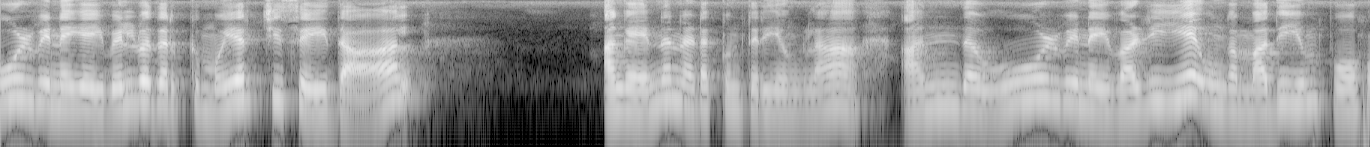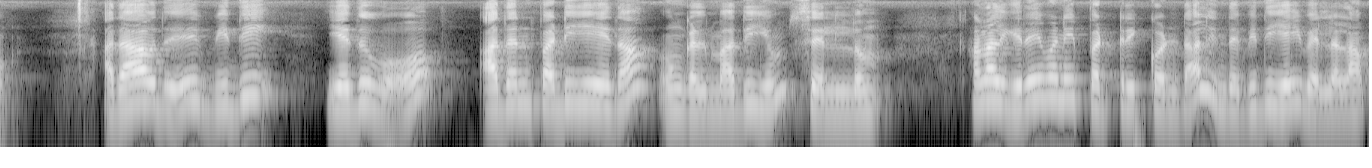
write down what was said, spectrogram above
ஊழ்வினையை வெல்வதற்கு முயற்சி செய்தால் அங்கே என்ன நடக்கும் தெரியுங்களா? அந்த ஊழ்வினை வழியே உங்கள் மதியும் போகும். அதாவது விதி எதுவோ அதன்படியே தான் உங்கள் மதியும் செல்லும். ஆனால் இறைவனை பற்றி கொண்டால் இந்த விதியை வெல்லலாம்.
